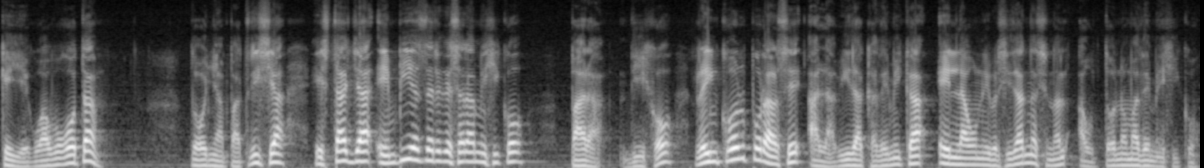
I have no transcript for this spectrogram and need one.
que llegó a Bogotá. Doña Patricia está ya en vías de regresar a México para, dijo, reincorporarse a la vida académica en la Universidad Nacional Autónoma de México.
